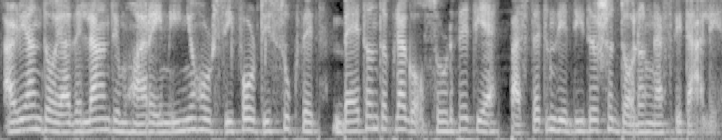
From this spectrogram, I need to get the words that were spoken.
Arjan Ndoja dhe Landi Muharremi, i njohur si i forti i Sukthit, mbetën të plagosur dhe dje, pas tetëmbëdhjetë ditësh dolën nga spitali.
